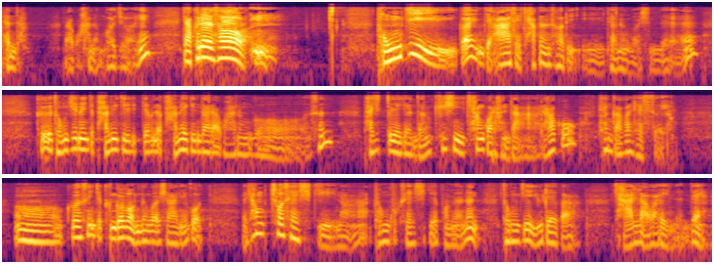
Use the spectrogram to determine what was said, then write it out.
된다라고 하는 거죠. 자 그래서 동지가 이제 아세 작은 설이 되는 것인데 그 동지는 이제 밤이 길기 때문에 밤에 긴다라고 하는 것은 다시 또 얘기한다면 귀신이 창궐 한다라고 생각을 했어요. 어, 그것은 이제 근거가 없는 것이 아니고 형초세시기나 동국세시기에 보면은 동지의 유래가 잘 나와 있는데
